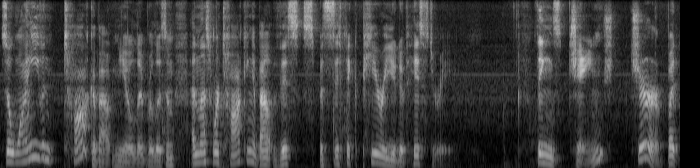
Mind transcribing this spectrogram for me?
So why even talk about neoliberalism unless we're talking about this specific period of history? Things change, sure, but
